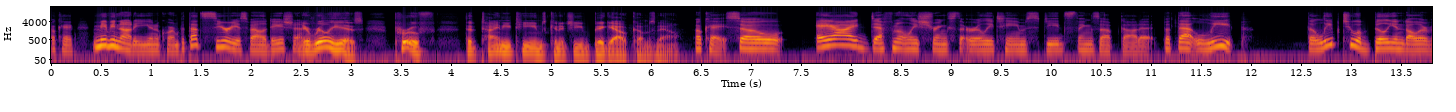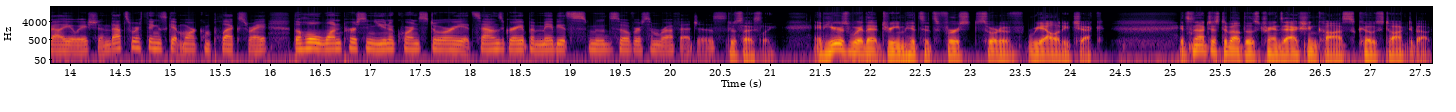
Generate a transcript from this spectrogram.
Okay, maybe not a unicorn, but that's serious validation. It really is proof that tiny teams can achieve big outcomes now. Okay, so AI definitely shrinks the early team, speeds things up, got it. But that leap, the leap to a billion dollar valuation, that's where things get more complex, right? The whole one person unicorn story, it sounds great, but maybe it smooths over some rough edges. Precisely. And here's where that dream hits its first sort of reality check. It's not just about those transaction costs Coase talked about.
